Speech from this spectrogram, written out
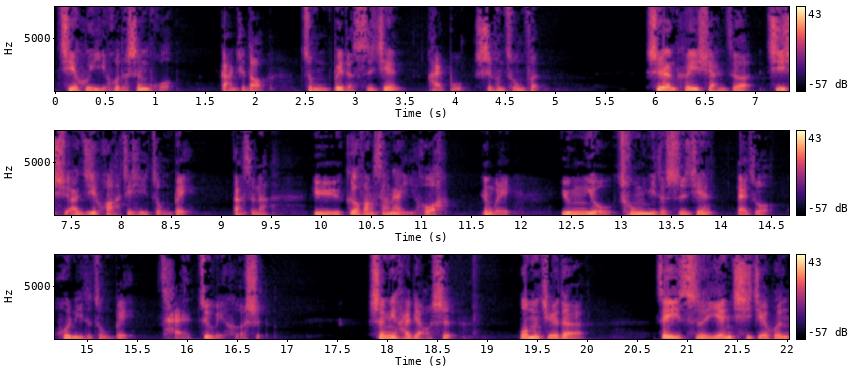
结婚以后的生活，感觉到准备的时间还不十分充分。虽然可以选择继续按计划进行准备，但是呢，与各方商量以后啊，认为拥有充裕的时间来做婚礼的准备才最为合适。声明还表示，我们觉得。这一次延期结婚，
